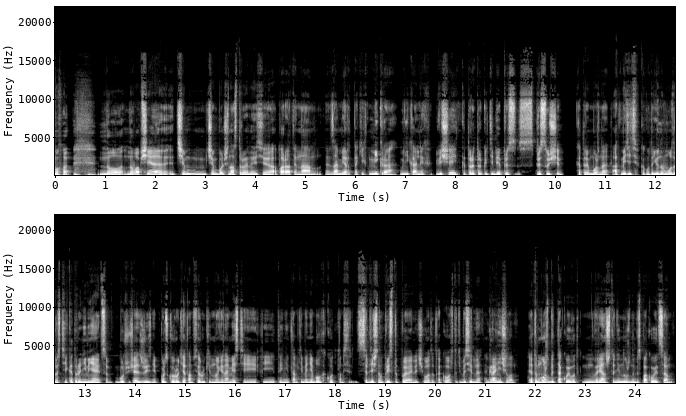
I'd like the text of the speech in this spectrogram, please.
Вот. Но, но вообще, чем, чем больше настроены эти аппараты на замер таких микро уникальных вещей, которые только тебе прис- присущи, которые можно отметить в каком-то юном возрасте, и которые не меняются большую часть жизни. Коль скоро у тебя там все руки и ноги на месте, и, и ты не там, тебя не было какого-то там сердечного приступа или чего-то такого, что тебя сильно ограничило. Это может быть такой вот вариант, что не нужно беспокоиться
